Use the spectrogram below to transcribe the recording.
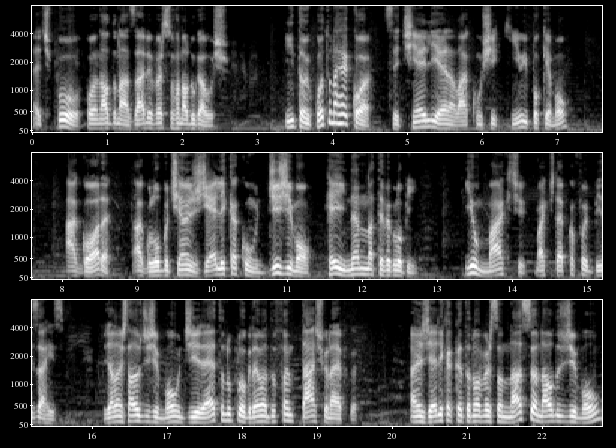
É tipo Ronaldo Nazário versus Ronaldo Gaúcho. Então, enquanto na Record você tinha a Eliana lá com Chiquinho e Pokémon, agora a Globo tinha a Angélica com Digimon reinando na TV Globinho. E o marketing, marketing da época foi bizarríssimo. Já lançaram o Digimon direto no programa do Fantástico na época. A Angélica cantando uma versão nacional do Digimon,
